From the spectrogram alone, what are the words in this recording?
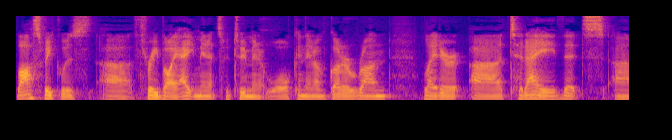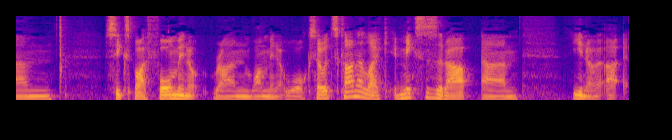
last week was uh, three by eight minutes with two minute walk, and then I've got a run later uh, today that's um, six by four minute run, one minute walk. So it's kind of like it mixes it up. Um, you know, I,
